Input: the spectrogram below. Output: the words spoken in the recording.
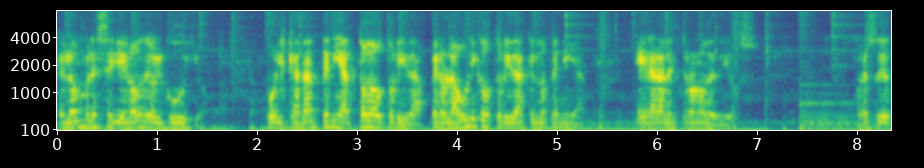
El hombre se llenó de orgullo porque Adán tenía toda autoridad, pero la única autoridad que él no tenía era la del trono de Dios. Por eso Dios,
